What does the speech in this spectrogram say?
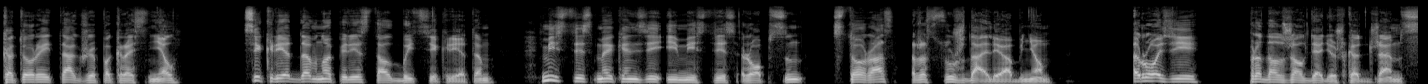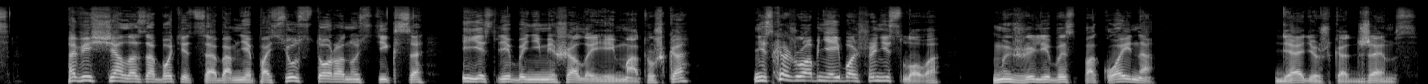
который также покраснел Секрет давно перестал быть секретом. Миссис Маккензи и миссис Робсон сто раз рассуждали об нем. «Рози», — продолжал дядюшка Джемс, обещала заботиться обо мне по всю сторону Стикса, и если бы не мешала ей матушка, не скажу об ней больше ни слова. Мы жили бы спокойно. «Дядюшка Джемс,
